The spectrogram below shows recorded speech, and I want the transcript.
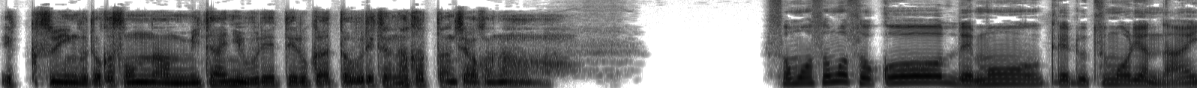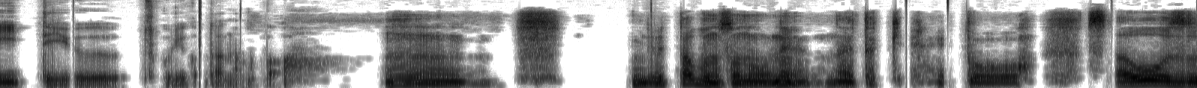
X ウィングとかそんなんみたいに売れてるかって売れてなかったんちゃうかな。そもそもそこで儲けるつもりはないっていう作り方なんか。うん。で、多分そのね、何やったっけ、えっと、スターウォーズ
